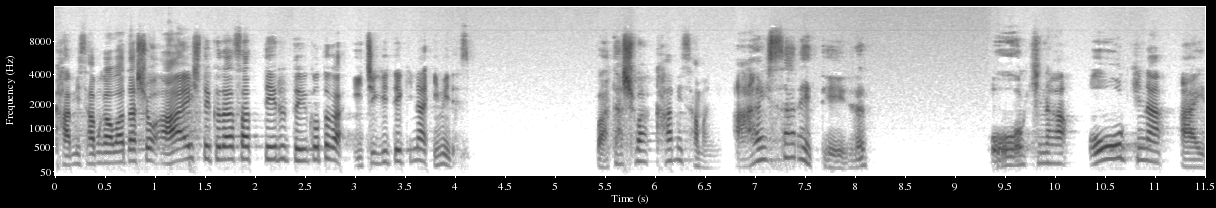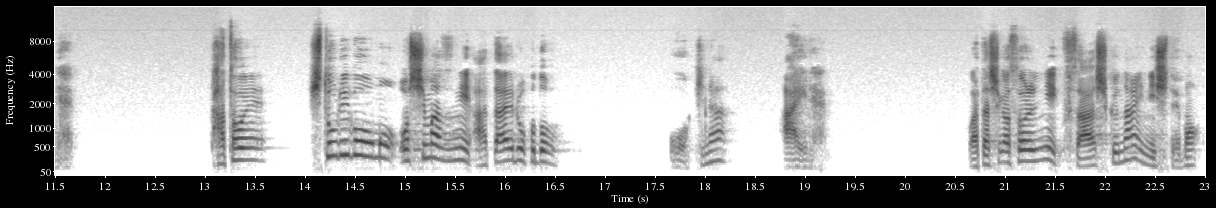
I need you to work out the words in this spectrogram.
神様が私を愛してくださっているということが一義的な意味です。私は神様に愛されている。大きな、大きな愛で。たとえ、一人号も惜しまずに与えるほど、大きな愛で。私がそれにふさわしくないにしても、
